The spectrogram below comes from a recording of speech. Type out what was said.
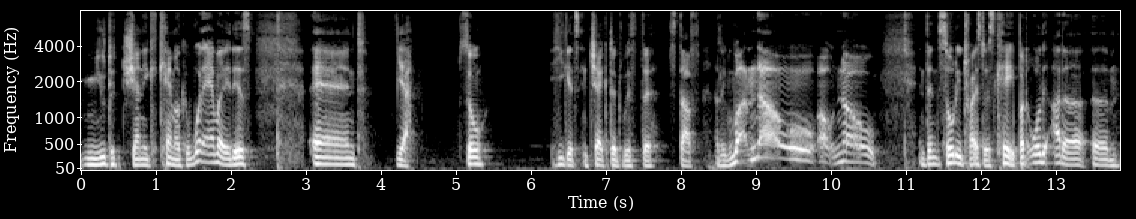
mutagenic chemical, whatever it is. And yeah, so he gets injected with the stuff. I think, well, no, oh no. And then Sodi tries to escape, but all the other. Um,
